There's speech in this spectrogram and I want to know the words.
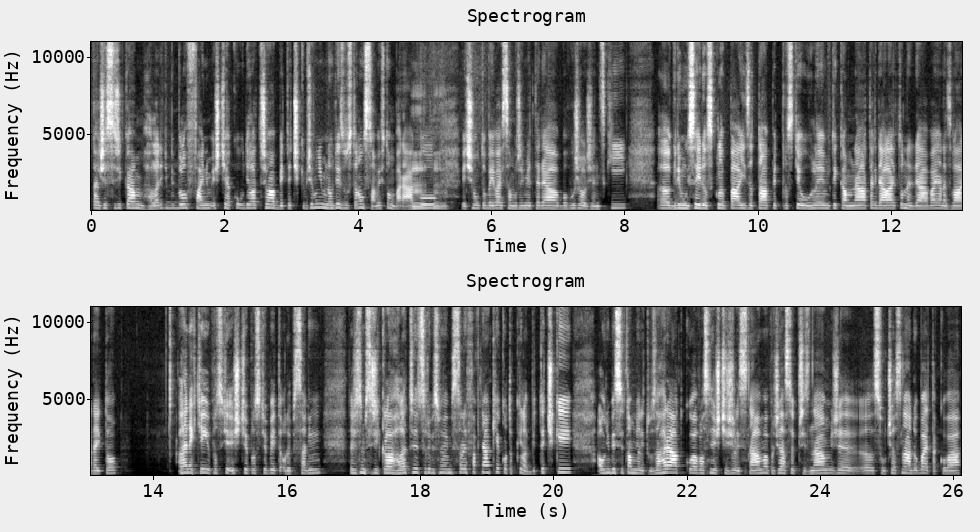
takže si říkám, hele, teď by bylo fajn ještě jako udělat třeba bytečky, protože oni mnohdy zůstanou sami v tom baráku, mm-hmm. většinou to bývají samozřejmě teda bohužel ženský, uh, kdy musí do sklepa jít zatápit prostě uhlím, ty kamna a tak dále, jak to nedávají a nezvládají to ale nechtějí prostě ještě prostě být odepsaný. Takže jsem si říkala, hele, ty, co kdybychom vymysleli fakt nějaké jako takové bytečky a oni by si tam měli tu zahrádku a vlastně ještě žili s náma, protože já se přiznám, že e, současná doba je taková,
